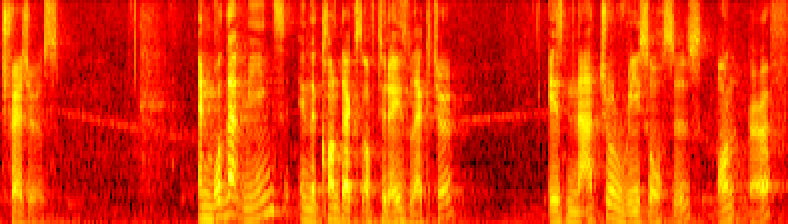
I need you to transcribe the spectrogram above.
treasures. And what that means in the context of today's lecture is natural resources on Earth,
